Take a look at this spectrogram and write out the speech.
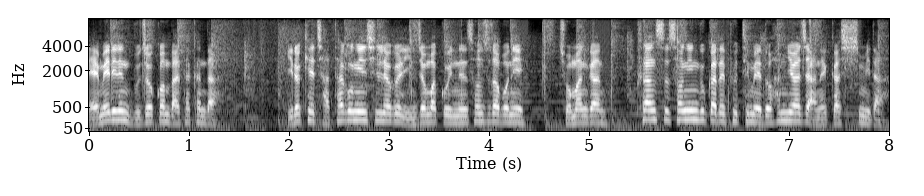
에메리는 무조건 발탁한다. 이렇게 자타공인 실력을 인정받고 있는 선수다 보니 조만간 프랑스 성인 국가대표팀에도 합류하지 않을까 싶습니다.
